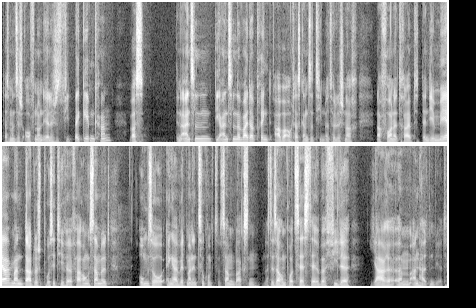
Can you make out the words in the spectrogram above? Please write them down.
dass man sich offen und ehrliches Feedback geben kann, was den Einzelnen, die Einzelne weiterbringt, aber auch das ganze Team natürlich nach, nach vorne treibt. Denn je mehr man dadurch positive Erfahrungen sammelt, umso enger wird man in Zukunft zusammenwachsen. Das ist auch ein Prozess, der über viele Jahre ähm, anhalten wird.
